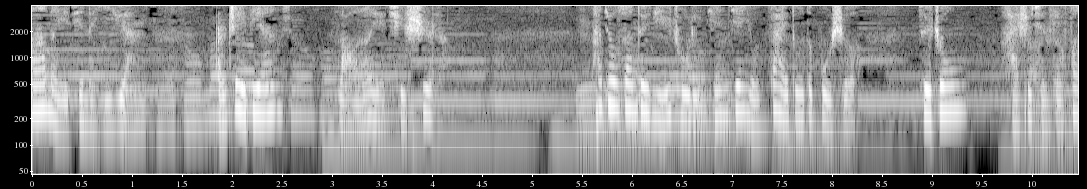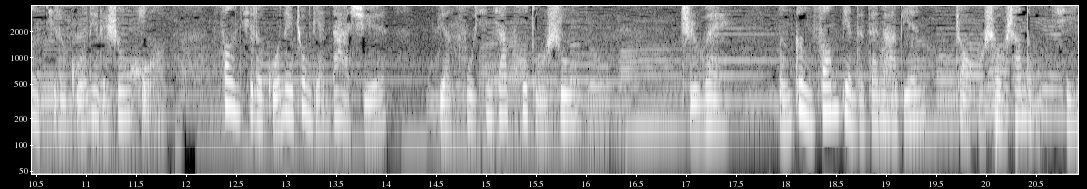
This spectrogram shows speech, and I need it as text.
妈妈也进了医院，而这边姥姥也去世了。他就算对女主李尖尖有再多的不舍，最终还是选择放弃了国内的生活，放弃了国内重点大学，远赴新加坡读书，只为能更方便的在那边照顾受伤的母亲。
